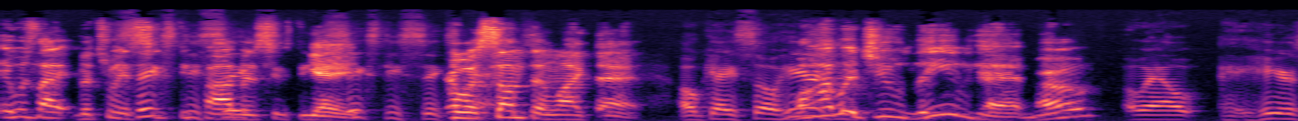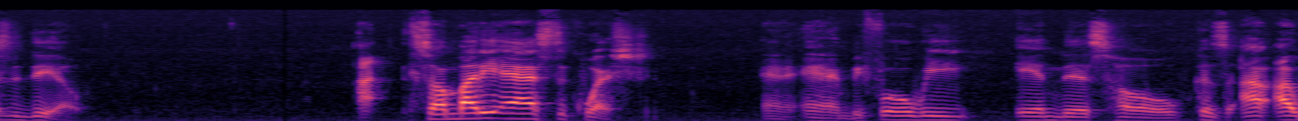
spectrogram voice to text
it was like between sixty-five and sixty-eight. 66 It was something like that. Okay, so here's Why the- would you leave that, bro? Well, here's the deal. I, somebody asked the question, and, and before we end this whole, because I, I,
